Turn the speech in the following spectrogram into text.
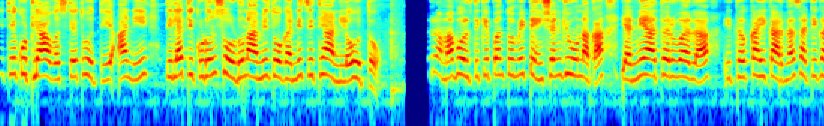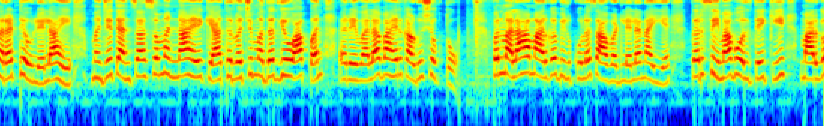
तिथे कुठल्या अवस्थेत होती आणि तिला तिकडून सोडून आम्ही दोघांनीच इथे आणलं होतं. रमा बोलते की पण तुम्ही टेन्शन घेऊ नका. यांनी अथर्वला इथं काही कारणासाठी घरात ठेवलेलं आहे. म्हणजे त्यांचं असं म्हणणं आहे की अथर्वची मदत घेऊ आपण रेवाला बाहेर काढू शकतो. पण मला हा मार्ग बिलकुलच आवडलेला नाही आहे तर सीमा बोलते की मार्ग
